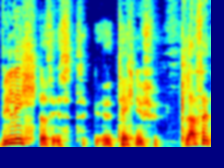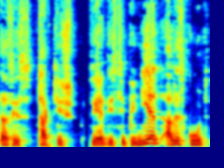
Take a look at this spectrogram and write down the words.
willig, das ist äh, technisch klasse, das ist taktisch sehr diszipliniert, alles gut.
